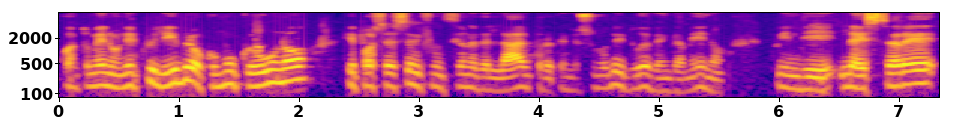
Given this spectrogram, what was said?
quantomeno un equilibrio o comunque uno che possa essere in funzione dell'altro e che nessuno dei due venga meno. Quindi l'essere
